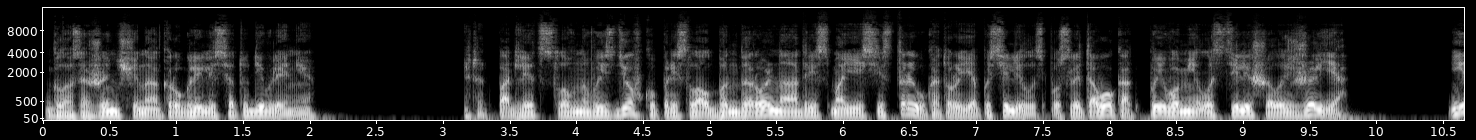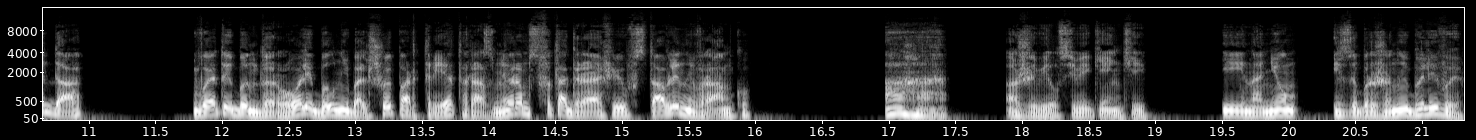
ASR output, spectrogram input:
Глаза женщины округлились от удивления. Этот подлец словно в издевку прислал бандероль на адрес моей сестры, у которой я поселилась после того, как, по его милости, лишилась жилья. И да, в этой бандероле был небольшой портрет размером с фотографию, вставленный в рамку. «Ага», — оживился Викентий. И на нем изображены были вы.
